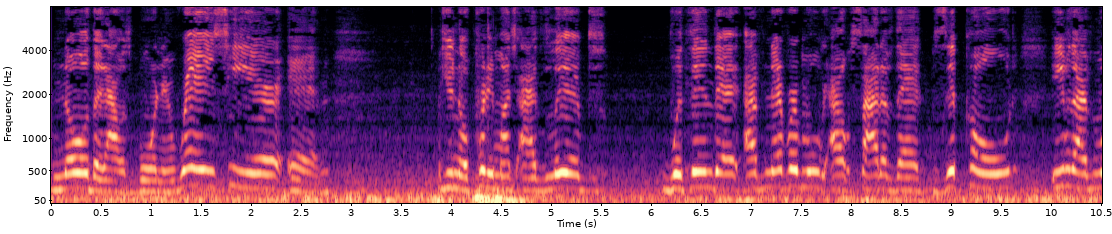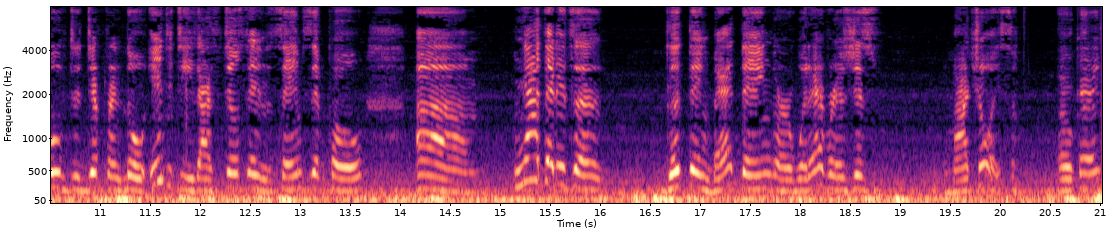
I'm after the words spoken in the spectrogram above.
know that I was born and raised here and you know, pretty much I've lived within that I've never moved outside of that zip code. Even though I've moved to different little entities, I still stay in the same zip code. Um, not that it's a good thing, bad thing, or whatever. It's just my choice. Okay.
